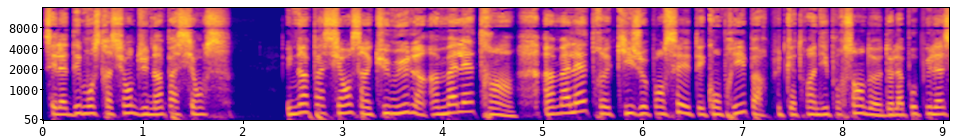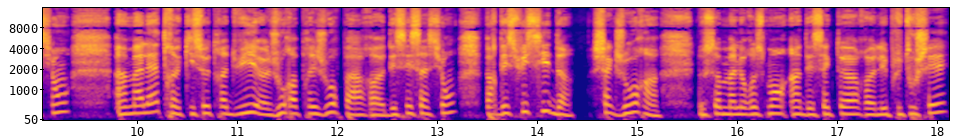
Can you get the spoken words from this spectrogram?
C'est la démonstration d'une impatience. Une impatience, un cumul, un mal-être, un, mal-être qui, je pensais, était compris par plus de 90% de, de la population, un mal-être qui se traduit euh, jour après jour par euh, des cessations, par des suicides chaque jour. Nous sommes malheureusement un des secteurs euh, les plus touchés,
